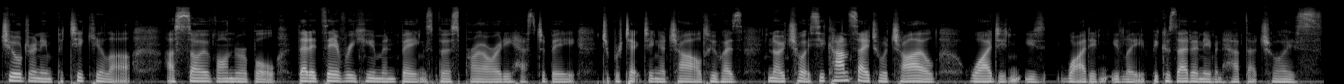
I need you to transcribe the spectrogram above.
children in particular are so vulnerable that it's every human being's first priority has to be to protecting a child who has no choice. You can't say to a child, "Why didn't you why didn't you leave?" because they don't even have that choice.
